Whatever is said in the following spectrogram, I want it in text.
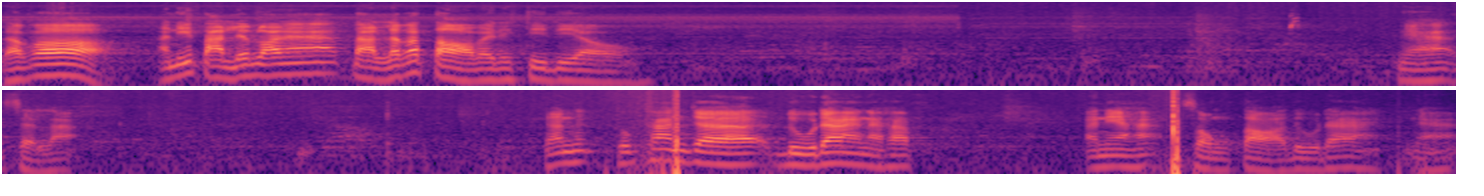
แล้วก็อันนี้ตัดเรียบร้อยนะฮะตัดแล้วก็ต่อไปในทีเดียวเนี่ยฮะเสร็จละงั้นทุกท่านจะดูได้นะครับ อันนี้ฮะส่งต่อดูได้นะฮะ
